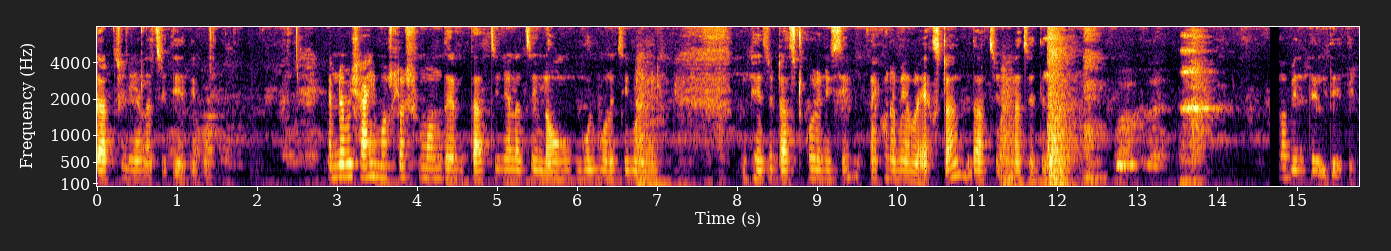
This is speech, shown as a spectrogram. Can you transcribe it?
দারচিনি এলাচি দিয়ে দিব। এমনি আমি শাহি মশলা সম্বন্ধে দারচিনি, এলাচি, লং, গোলমরিচ এগুলো আমি ভেজে ডাস্ট করে নিছি। এখন আমি আবার এক্সট্রা দারচিনি, এলাচি দিলাম সয়াবিন তেল দিয়ে দিব।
